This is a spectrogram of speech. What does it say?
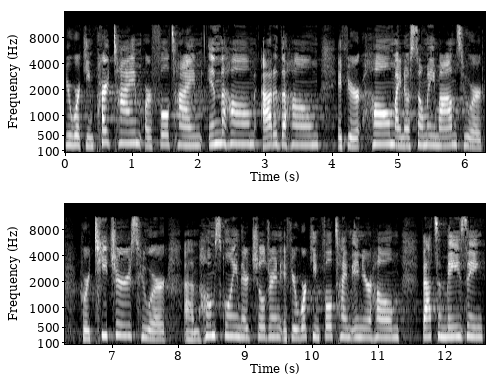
You're working part time or full time in the home, out of the home. If you're home, I know so many moms who are, who are teachers, who are um, homeschooling their children. If you're working full time in your home, that's amazing.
